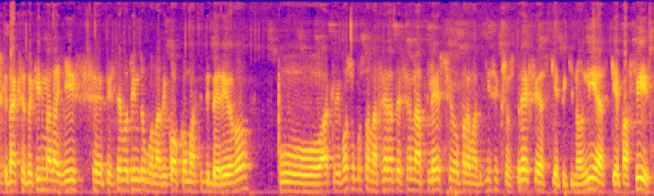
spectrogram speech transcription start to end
Κοιτάξτε, το κίνημα αλλαγής πιστεύω ότι είναι το μοναδικό κόμμα αυτή την περίοδο που ακριβώς όπως το αναφέρατε σε ένα πλαίσιο πραγματικής εξωστρέφειας και επικοινωνίας και επαφής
